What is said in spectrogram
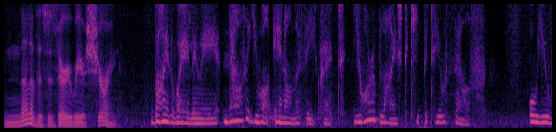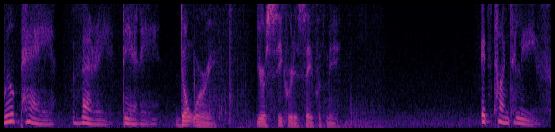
None of this is very reassuring. By the way, Louis, now that you are in on the secret, you are obliged to keep it to yourself. Or you will pay very dearly. Don't worry. Your secret is safe with me. It's time to leave.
